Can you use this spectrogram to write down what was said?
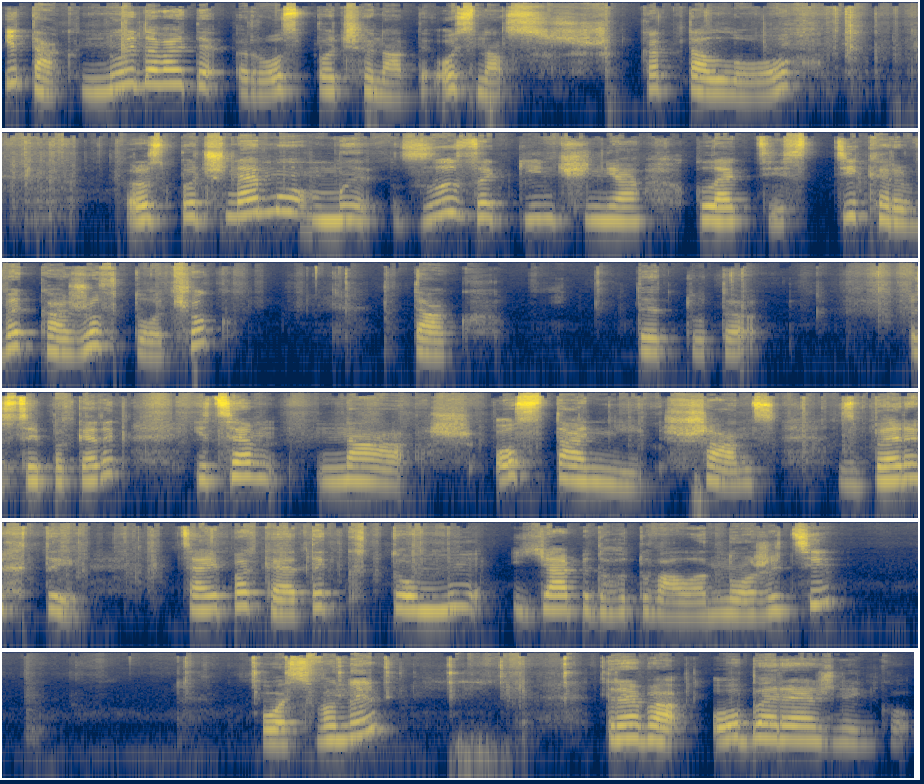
І так, ну і давайте розпочинати. Ось наш каталог. Розпочнемо ми з закінчення колекції стікер ВК жовточок. Так, де тут ось цей пакетик. І це наш останній шанс зберегти цей пакетик, тому я підготувала ножиці. Ось вони. Треба обережненько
